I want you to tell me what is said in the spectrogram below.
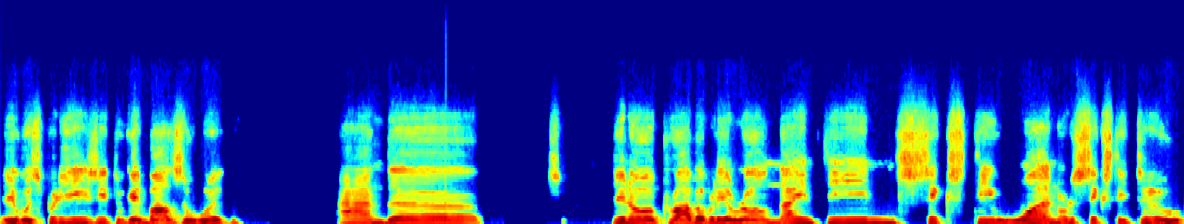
it was pretty easy to get balsa wood. And uh, you know, probably around 1961 or 62,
